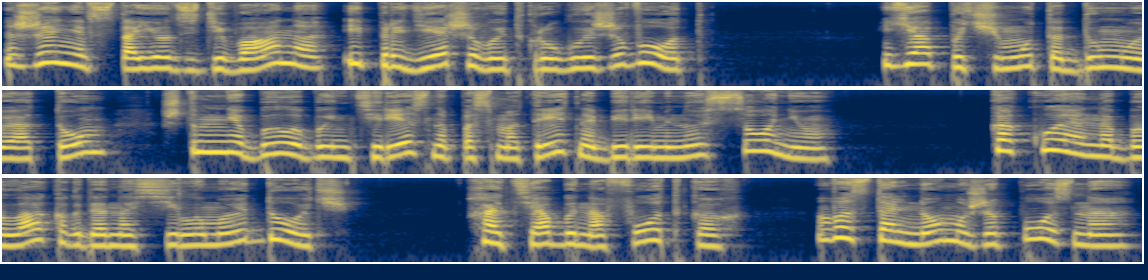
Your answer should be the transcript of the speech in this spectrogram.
Женя встает с дивана и придерживает круглый живот. Я почему-то думаю о том, что мне было бы интересно посмотреть на беременную Соню. Какой она была, когда носила мою дочь? Хотя бы на фотках, в остальном уже поздно.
